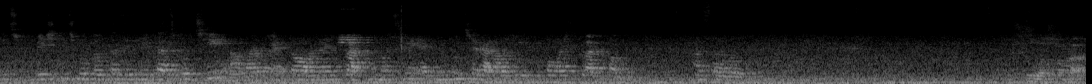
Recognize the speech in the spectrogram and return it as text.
কিছু, বেশ কিছু উদ্যোক্তাদের নিয়ে কাজ করছি। আমার একটা অনলাইন প্ল্যাটফর্ম আছে অ্যাডমিন হচ্ছে রাগাওয়াটি কমার্স প্ল্যাটফর্ম আসসালামু আলাইকুম। শুভ সকাল।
